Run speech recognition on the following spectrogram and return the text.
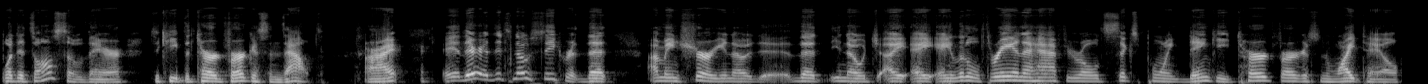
but it's also there to keep the turd fergusons out all right eh, there it's no secret that I mean, sure, you know that you know a, a, a little three and a half year old six point dinky turd Ferguson whitetail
